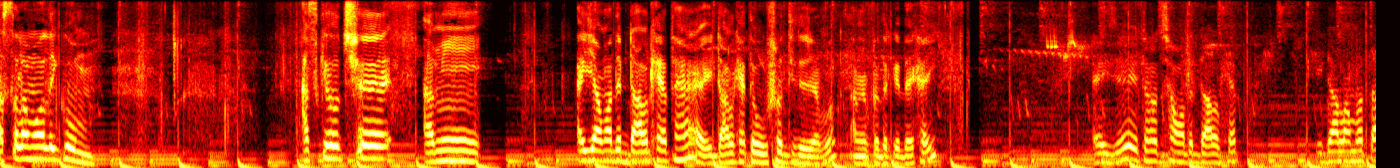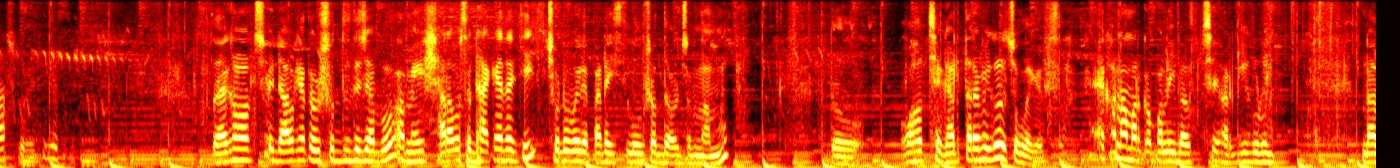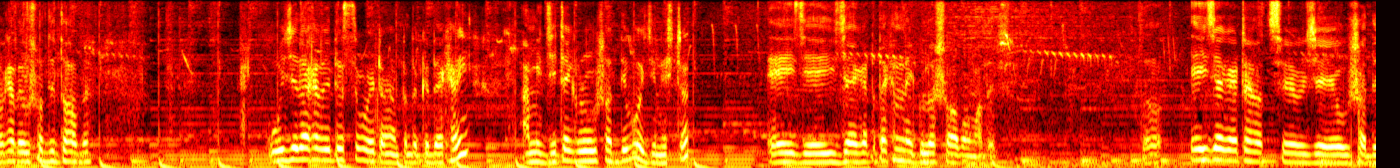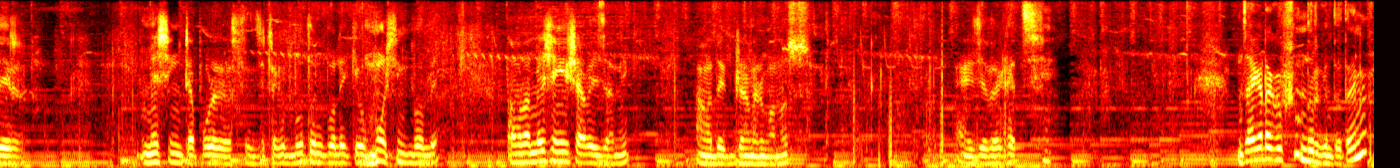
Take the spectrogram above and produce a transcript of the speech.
আসসালামু আলাইকুম। আজকে হচ্ছে আমি এই যে আমাদের ডাল খেতে হ্যাঁ এই ডাল খেতে ঔষধ দিতে যাব, আমি আপনাদেরকে দেখাই। এই যে, এটা হচ্ছে আমাদের ডাল ক্ষেত এই ডাল আমরা চাষ করি, ঠিক আছে? তো এখন হচ্ছে ডাল খেতে ঔষধ দিতে যাব। আমি সারা বছর ঢাকায় থাকি, ছোটো বাইরে পাঠাইছিল ঔষধ দেওয়ার জন্য আম্মু। তো ও হচ্ছে ঘাটতারামি করে চলে গেছে। এখন আমার কপালেই বাঁচছে, আর কি করুন? ডাল খেতে ঔষধ দিতে হবে। ওই যে দেখা যাইতেছে, ওইটা আমি আপনাদেরকে দেখাই। আমি যেটা করে ঔষধ দেবো, ওই জিনিসটা। এই যে এই জায়গাটা দেখেন এগুলো সব আমাদের। তো এই জায়গাটা হচ্ছে ওই যে ঔষধের মেশিনটা পড়ে রয়েছে, যেটাকে বোতল বলে, কেউ মেশিন বলে। আমরা মেশিন হিসাবেই জানি, আমাদের গ্রামের মানুষ। এই যে দেখাচ্ছি। জায়গাটা খুব সুন্দর কিন্তু, তাই না?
